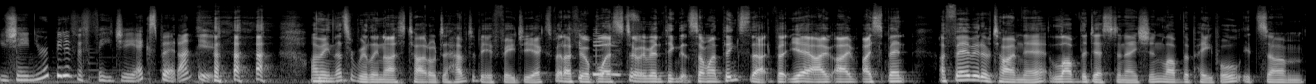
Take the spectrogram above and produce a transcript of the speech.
Eugene, you're a bit of a Fiji expert, aren't you? I mean, that's a really nice title to have to be a Fiji expert. I feel blessed to even think that someone thinks that. But yeah, I, I, I spent a fair bit of time there. Love the destination, love the people. It's um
